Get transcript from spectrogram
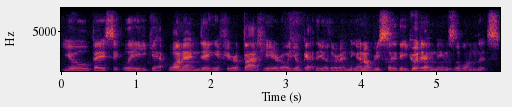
you'll basically get one ending. If you're a bad hero, you'll get the other ending. And obviously, the good ending is the one that's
